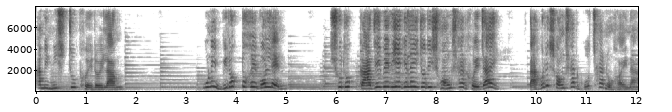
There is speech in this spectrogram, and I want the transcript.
আমি নিশ্চুপ হয়ে রইলাম। উনি বিরক্ত হয়ে বললেন, শুধু কাজে বেরিয়ে গেলেই যদি সংসার হয়ে যায় তাহলে সংসার গোছানো হয় না।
